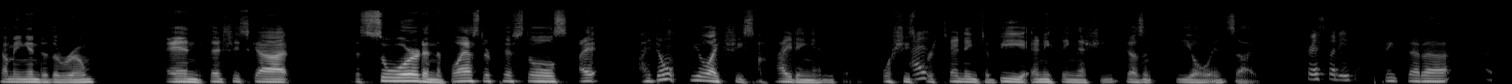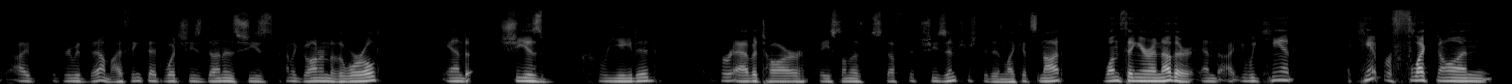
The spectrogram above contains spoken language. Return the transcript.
coming into the room, and then she's got the sword and the blaster pistols. I I don't feel like she's hiding anything, or she's I- pretending to be anything that she doesn't feel inside. Chris, what do you think? I think that uh, I I agree with them. I think that what she's done is she's kind of gone into the world, and she has created her avatar based on the stuff that she's interested in. Like it's not one thing or another, and I, we can't. I can't reflect on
